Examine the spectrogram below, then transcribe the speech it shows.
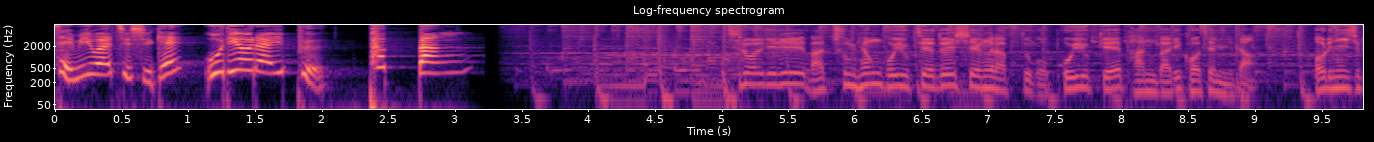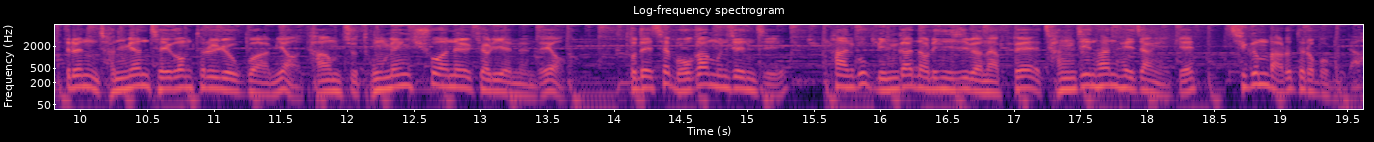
재미와 지식의 오디오 라이프 팟빵 7월 1일 맞춤형 보육제도의 시행을 앞두고 보육계의 반발이 거셉니다. 어린이집들은 전면 재검토를 요구하며 다음 주 동맹 휴원을 결의했는데요. 도대체 뭐가 문제인지 한국 민간 어린이집 연합회 장진환 회장에게 지금 바로 들어봅니다.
